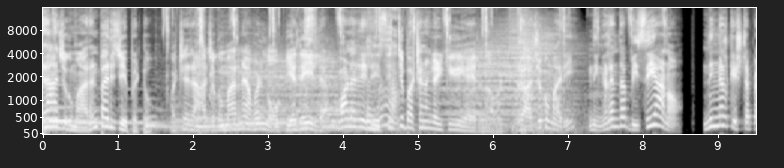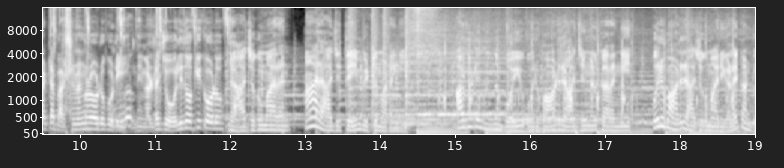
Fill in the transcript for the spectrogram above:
രാജകുമാരൻ പരിചയപ്പെട്ടു. പക്ഷെ രാജകുമാരനെ അവൾ നോക്കിയതേയില്ല വളരെ രസിച്ച് ഭക്ഷണം കഴിക്കുകയായിരുന്നു അവൾ. രാജകുമാരി നിങ്ങൾ എന്താ ബിസിയാണോ? നിങ്ങൾക്ക് ഇഷ്ടപ്പെട്ട ഭക്ഷണങ്ങളോടുകൂടി നിങ്ങളുടെ ജോലി നോക്കിക്കോളൂ. രാജകുമാരൻ ആ രാജ്യത്തെയും വിട്ടുമടങ്ങി. അവിടെ നിന്നും പോയി ഒരുപാട് രാജ്യങ്ങൾ കറങ്ങി ഒരുപാട് രാജകുമാരികളെ കണ്ടു.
